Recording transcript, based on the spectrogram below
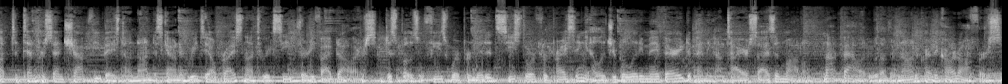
Up to 10% shop fee based on non discounted retail price not to exceed $35. Disposal fees where permitted. See store for pricing. Eligibility may vary depending on tire size and model. Not valid with other non credit card offers.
